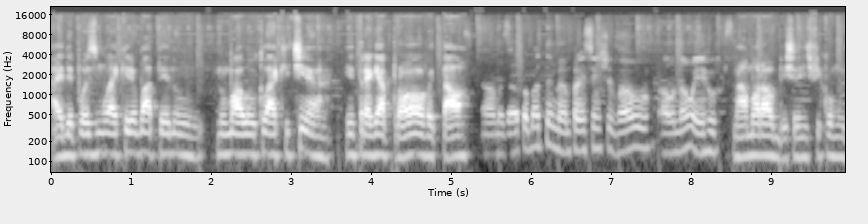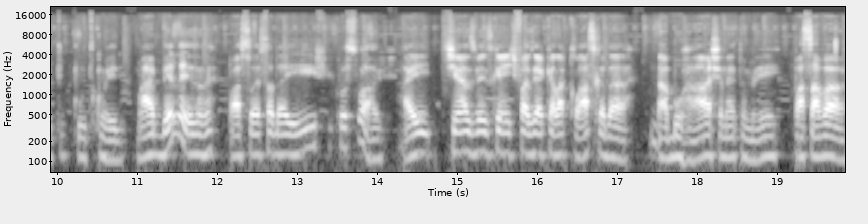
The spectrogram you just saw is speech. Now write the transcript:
Aí depois os moleques queriam bater no, no maluco lá que tinha entregue a prova e tal. Ah, mas era pra bater mesmo, pra incentivar o, ao não erro. Na moral, bicho, a gente ficou muito puto com ele. Mas beleza, né? Passou essa daí e ficou suave. Aí tinha as vezes que a gente fazia aquela clássica da, da borracha, né? Também. Passava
